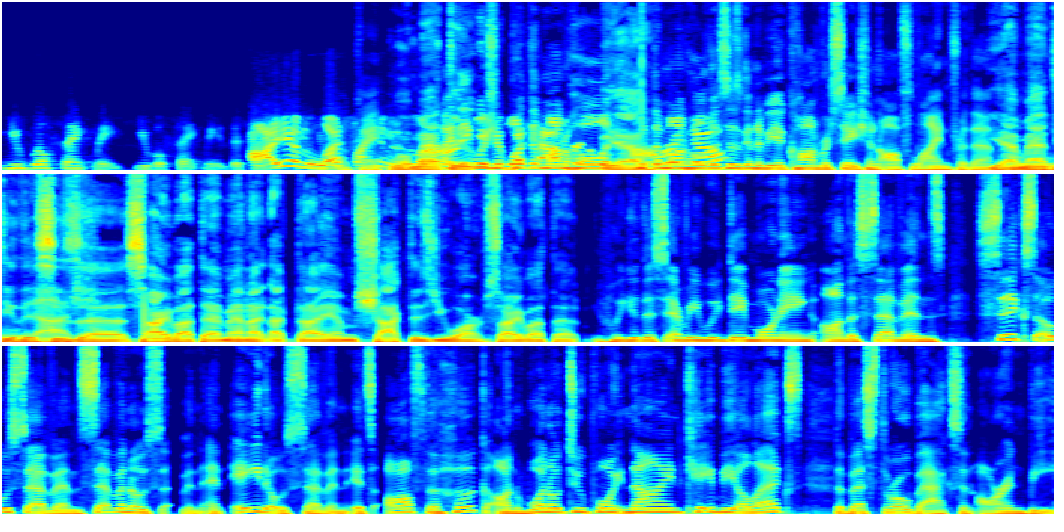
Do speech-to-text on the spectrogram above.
you will thank me. You will thank me. This is, I am less thank concerned me. Well, about I think we should put them on hold. Yeah. Put them on hold. This is going to be a conversation offline for them. Yeah, Ooh, Matthew, this is uh sorry about that, man. I, I I am shocked as you are. Sorry about that. We do this every weekday morning on the sevens, 607, 707, and 807. It's off the hook on 102.9 KBLX, the best throwbacks in R&B.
